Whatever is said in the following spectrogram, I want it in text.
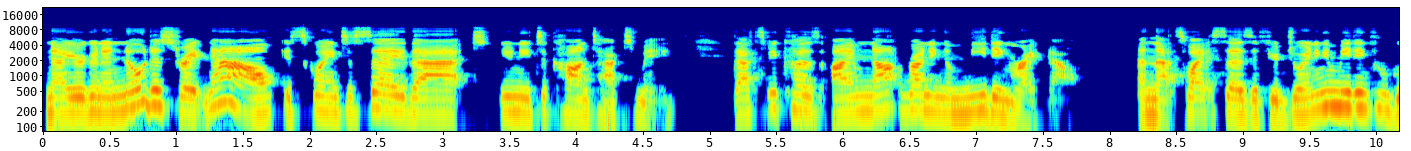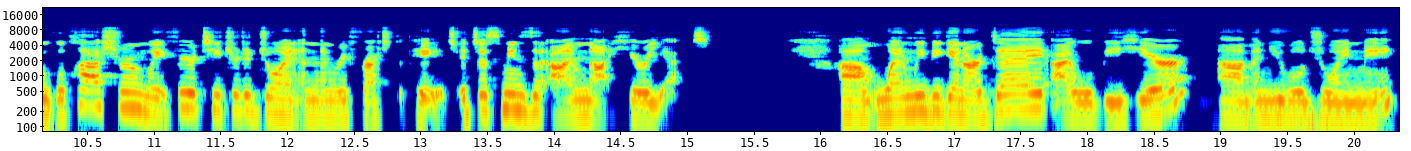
Now you're going to notice right now, it's going to say that you need to contact me. That's because I'm not running a meeting right now. And that's why it says if you're joining a meeting from Google Classroom, wait for your teacher to join and then refresh the page. It just means that I'm not here yet. Um, when we begin our day, I will be here um, and you will join me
